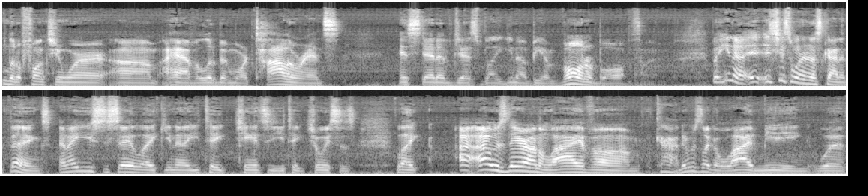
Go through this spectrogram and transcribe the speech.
little function where um, I have a little bit more tolerance instead of just, like, you know, being vulnerable all the time. But you know, it's just one of those kind of things. And I used to say like, you know, you take chances, you take choices. Like I, I was there on a live. Um, God, there was like a live meeting with,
